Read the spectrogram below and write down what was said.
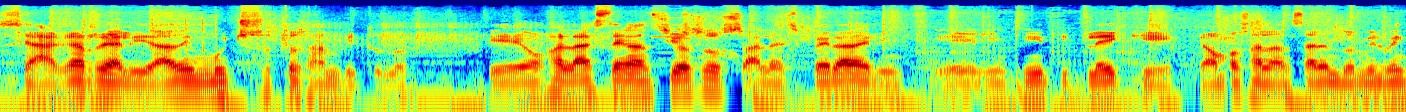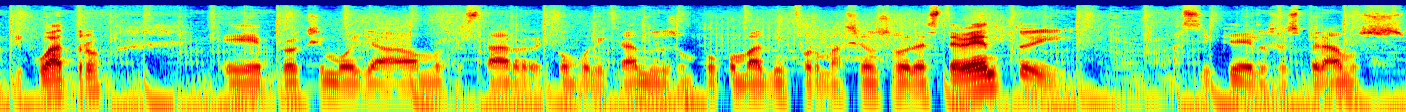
se haga realidad en muchos otros ámbitos, ¿no? Que ojalá estén ansiosos a la espera del el Infinity Play que, que, vamos a lanzar en 2024. Eh, próximo ya vamos a estar comunicándoles un poco más de información sobre este evento y Así que los esperamos.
